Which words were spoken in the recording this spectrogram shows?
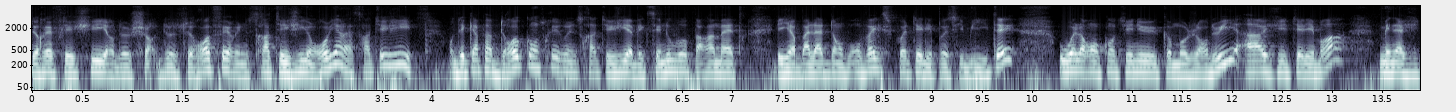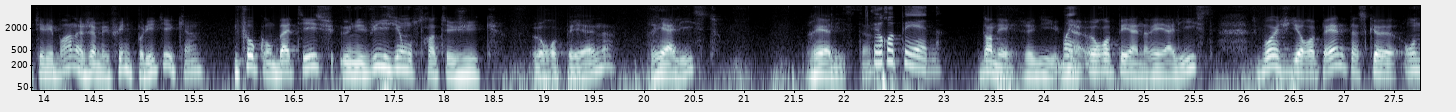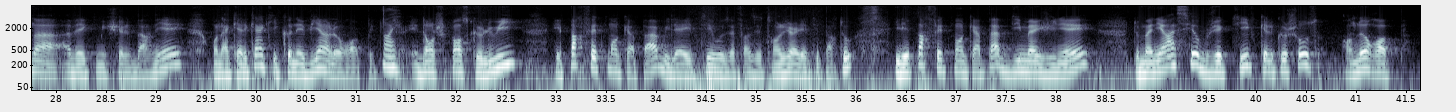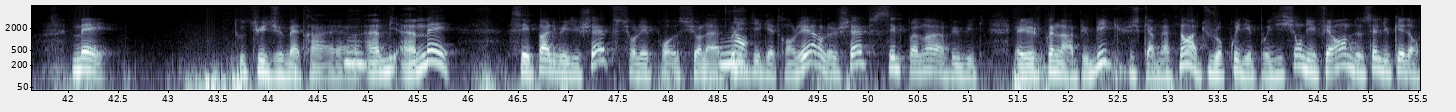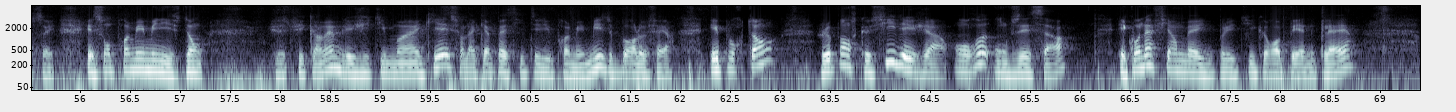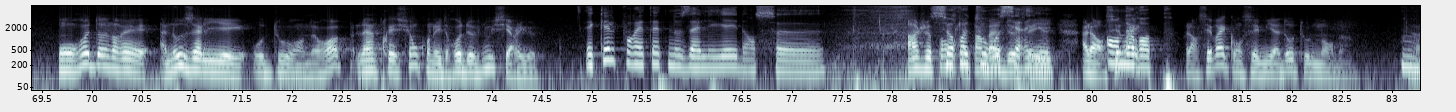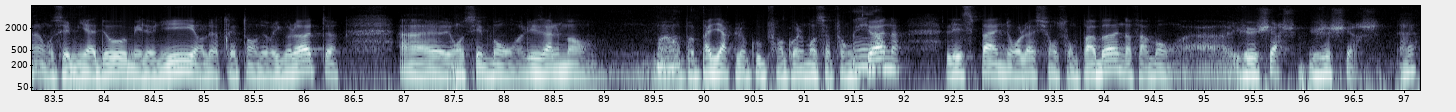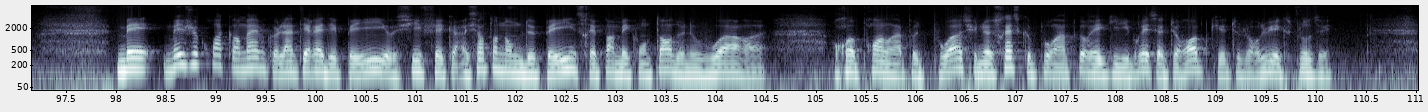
de réfléchir, de, de, se refaire une stratégie. On revient à la stratégie. On est capable de reconstruire une stratégie avec ces nouveaux paramètres et dire bah, là-dedans, on va exploiter les possibilités. Ou alors on continue, comme aujourd'hui, à agiter les bras. Mais n'agiter les bras n'a jamais fait une politique. Hein. Il faut qu'on bâtisse une vision stratégique européenne, réaliste. Réaliste. Hein. Européenne. Attendez, je dis bien européenne réaliste, dis européenne parce qu'on a, avec Michel Barnier, on a quelqu'un qui connaît bien l'Europe. Et, donc, je pense que lui est parfaitement capable, il a été aux affaires étrangères, il a été partout, il est parfaitement capable d'imaginer de manière assez objective quelque chose en Europe. Mais, tout de suite, je vais mettre un, mm. un mais, c'est pas lui le chef sur, les sur la politique étrangère, le chef, c'est le président de la République. Et le président de la République, jusqu'à maintenant, a toujours pris des positions différentes de celles du Quai d'Orsay. Et son Premier ministre. Donc, je suis quand même légitimement inquiet sur la capacité du Premier ministre de pouvoir le faire. Et pourtant, je pense que si déjà on, on faisait ça, et qu'on affirmait une politique européenne claire, on redonnerait à nos alliés autour en Europe l'impression qu'on est redevenu sérieux. Et quels pourraient être nos alliés dans ce, ah, je pense retour au sérieux alors, en Europe? Alors c'est vrai qu'on s'est mis à dos tout le monde. Hmm. Hein, on s'est mis à dos Mélanie en la traitant de rigolote. Hein, on sait bon, les Allemands, hmm. on ne peut pas dire que le couple franco-allemand ça fonctionne. L'Espagne, nos relations sont pas bonnes. Enfin bon, euh, je cherche, je cherche. Hein. Mais, mais, je crois quand même que l'intérêt des pays aussi fait qu'un certain nombre de pays ne seraient pas mécontents de nous voir euh, reprendre un peu de poids, ne serait-ce que pour un peu rééquilibrer cette Europe qui est aujourd'hui explosée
